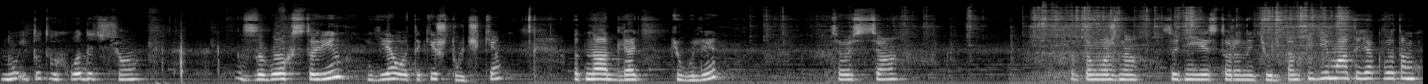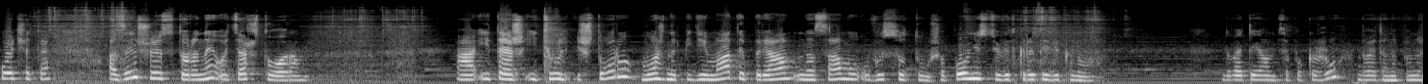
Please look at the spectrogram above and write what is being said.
Ну і тут виходить, що з обох сторін є отакі штучки. Одна для тюлі. Це ось ця. Тобто можна з однієї сторони тюль там підіймати, як ви там хочете, а з іншої сторони оця штора. А, І теж і тюль, і штору можна підіймати прямо на саму висоту, щоб повністю відкрити вікно. Давайте я вам це покажу. Давайте, напевно,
